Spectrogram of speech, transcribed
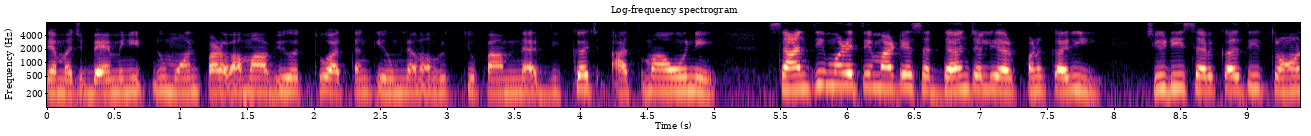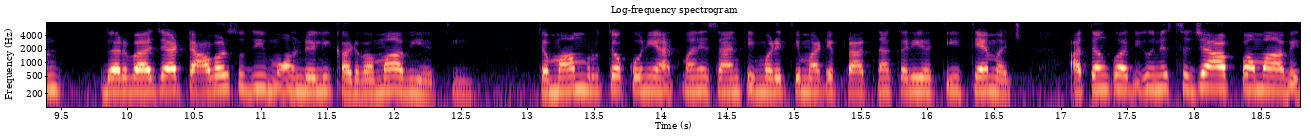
તેમજ બે મિનિટનું મૌન પાળવામાં આવ્યું હતું. આતંકી હુમલામાં મૃત્યુ પામનાર દિગ્ગજ આત્માઓને શાંતિ મળે તે માટે શ્રદ્ધાંજલિ અર્પણ કરી જીડી સર્કલથી ત્રણ દરવાજા ટાવર સુધી મૌન રેલી કાઢવામાં આવી હતી. તમામ મૃતકોની આત્માને શાંતિ મળે તે માટે પ્રાર્થના કરી હતી તેમજ આતંકવાદીઓને સજા આપવામાં આવે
